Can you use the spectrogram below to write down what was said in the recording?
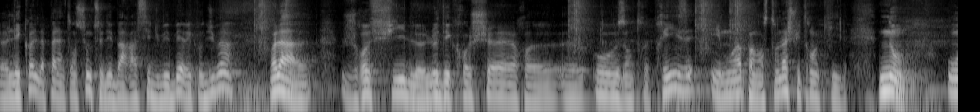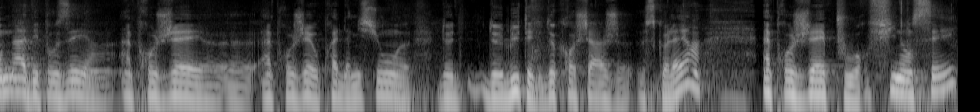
euh, l'école n'a pas l'intention de se débarrasser du bébé avec l'eau du bain. Voilà, je refile le décrocheur euh, euh, aux entreprises et moi, pendant ce temps-là, je suis tranquille. Non, on a déposé un, projet, un projet auprès de la mission de lutte et de décrochage scolaire, un projet pour financer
